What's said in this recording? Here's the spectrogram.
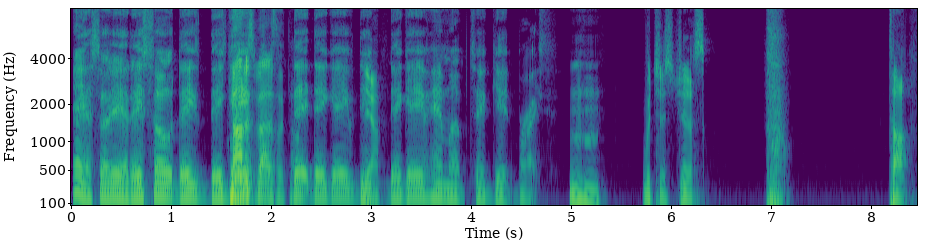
Yeah. So yeah, they sold. They they gave, not as bad as I thought. They they gave the, Yeah. they gave him up to get Bryce. mm-hmm. which is just tough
